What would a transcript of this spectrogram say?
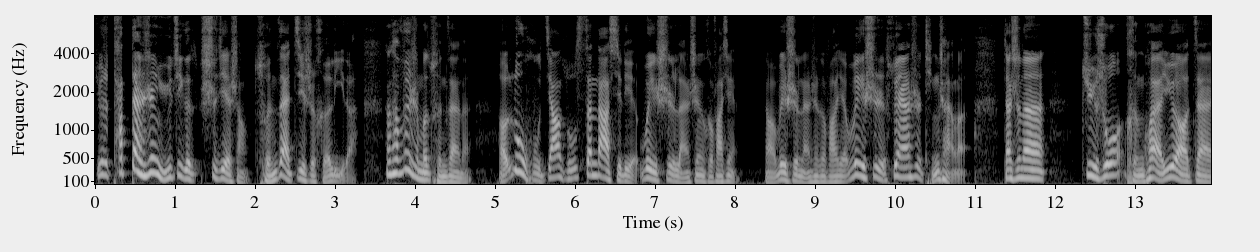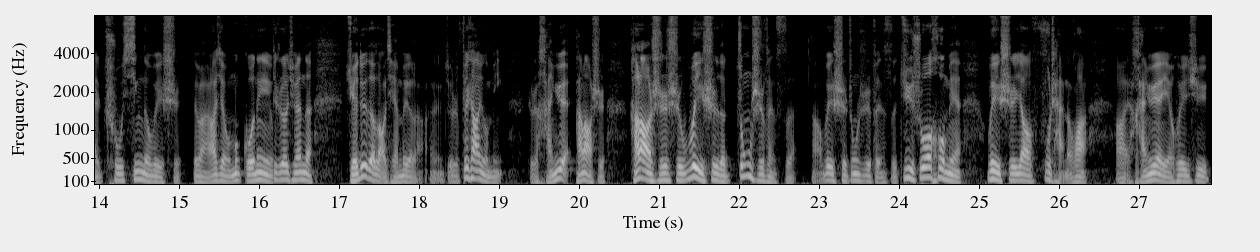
就是它诞生于这个世界上存在即是合理的。那它为什么存在呢？啊，路虎家族三大系列：卫士、揽胜和发现啊。卫士、揽胜和发现，卫士虽然是停产了，但是呢。据说很快又要再出新的卫士，对吧？而且我们国内汽车圈的绝对的老前辈了，就是非常有名，就是韩越韩老师。韩老师是卫士的忠实粉丝啊，卫士忠实粉丝。据说后面卫士要复产的话啊，韩越也会去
